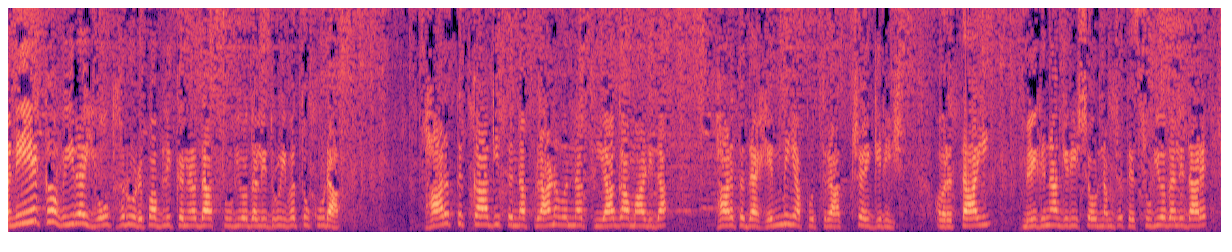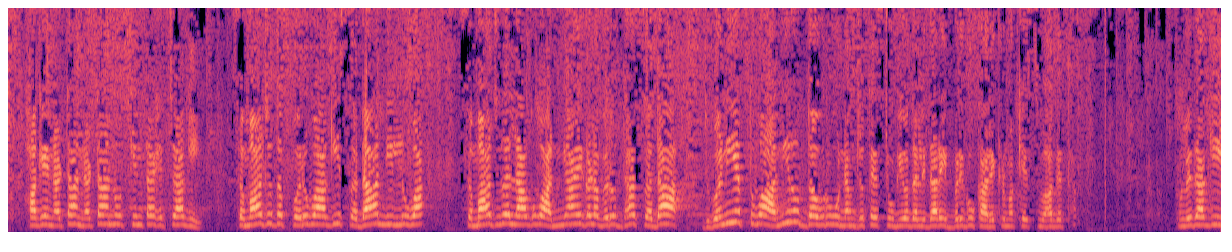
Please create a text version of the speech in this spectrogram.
ಅನೇಕ ವೀರ ಯೋಧರು ರಿಪಬ್ಲಿಕ್ ಕನ್ನಡದ ಸ್ಟುಡಿಯೋದಲ್ಲಿದ್ರು ಇವತ್ತು ಕೂಡ ಭಾರತಕ್ಕಾಗಿ ತನ್ನ ಪ್ರಾಣವನ್ನ ತ್ಯಾಗ ಮಾಡಿದ ಭಾರತದ ಹೆಮ್ಮೆಯ ಪುತ್ರ ಅಕ್ಷಯ್ ಗಿರೀಶ್ ಅವರ ತಾಯಿ ಮೇಘನಾ ಗಿರೀಶ್ ಅವರು ನಮ್ಮ ಜೊತೆ ಸ್ಟುಡಿಯೋದಲ್ಲಿದ್ದಾರೆ. ಹಾಗೆ ನಟ ನಟ ಅನ್ನೋದಕ್ಕಿಂತ ಹೆಚ್ಚಾಗಿ ಸಮಾಜದ ಪರವಾಗಿ ಸದಾ ನಿಲ್ಲುವ, ಸಮಾಜದಲ್ಲಾಗುವ ಅನ್ಯಾಯಗಳ ವಿರುದ್ಧ ಸದಾ ಧ್ವನಿ ಎತ್ತುವ ಅನಿರುದ್ಧ ಅವರು ನಮ್ಮ ಜೊತೆ ಸ್ಟುಡಿಯೋದಲ್ಲಿದ್ದಾರೆ. ಇಬ್ಬರಿಗೂ ಕಾರ್ಯಕ್ರಮಕ್ಕೆ ಸ್ವಾಗತ. ಮೊದಲಾಗಿ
